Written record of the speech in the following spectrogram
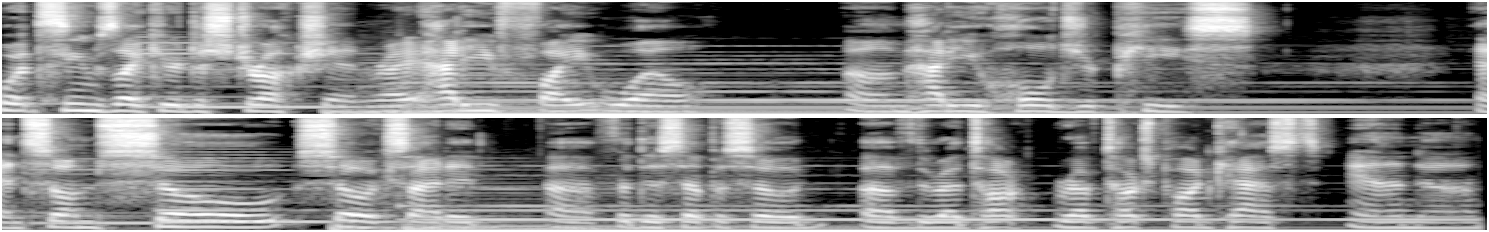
what seems like your destruction, right? How do you fight well? Um, how do you hold your peace? And so I'm so so excited uh, for this episode of the Red Talk Rev Talks podcast. And uh,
